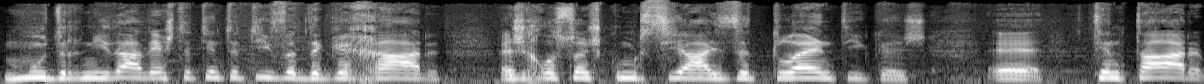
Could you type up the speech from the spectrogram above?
modernidade, esta tentativa de agarrar as relações comerciais atlânticas, eh, tentar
